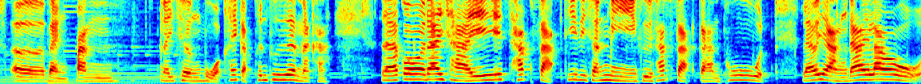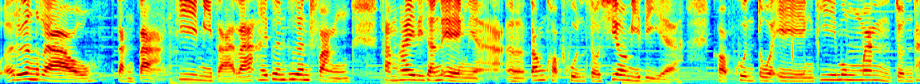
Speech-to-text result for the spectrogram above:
ำแบ่งปันในเชิงบวกให้กับเพื่อนๆนะคะ แล้วก็ได้ใช้ทักษะที่ดิฉันมีคือทักษะการพูด แล้วยังได้เล่าเรื่องราวต่างๆ ที่มีสาระให้เพื่อนๆฟังทำให้ดิฉันเองเนี่ยต้องขอบคุณโซเชียลมีเดียขอบคุณตัวเองที่มุ่งมั่นจนท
